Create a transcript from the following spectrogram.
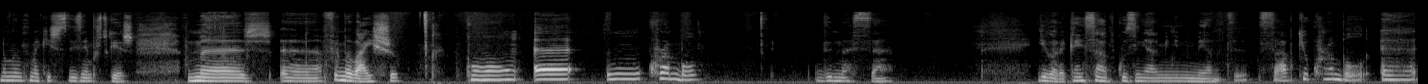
não me lembro como é que isto se diz em português, mas uh, fui-me abaixo com uh, um crumble de maçã. E agora, quem sabe cozinhar minimamente sabe que o crumble uh,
